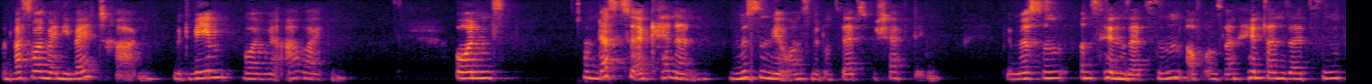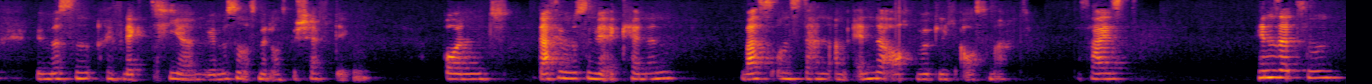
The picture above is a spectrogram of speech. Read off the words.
Und was wollen wir in die Welt tragen? Mit wem wollen wir arbeiten? Und Um das zu erkennen, müssen wir uns mit uns selbst beschäftigen. Wir müssen uns hinsetzen, auf unseren Hintern setzen. Wir müssen reflektieren. Wir müssen uns mit uns beschäftigen. Und dafür müssen wir erkennen, was uns dann am Ende auch wirklich ausmacht. Das heißt, hinsetzen,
